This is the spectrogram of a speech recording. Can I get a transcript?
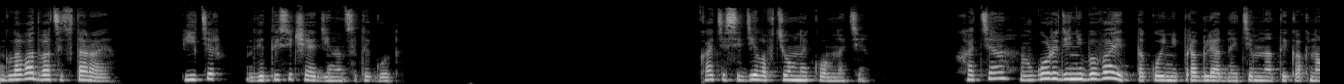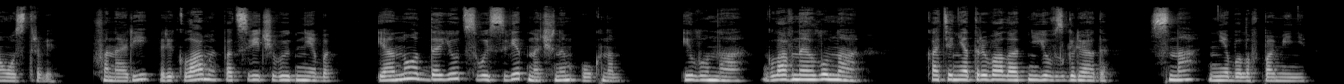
Глава 22. Питер, 2011 год. Катя сидела в темной комнате. Хотя в городе не бывает такой непроглядной темноты, как на острове. Фонари, рекламы подсвечивают небо, и оно отдает свой свет ночным окнам. И луна, главная луна. Катя не отрывала от нее взгляда. Сна не было в помине.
